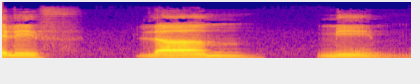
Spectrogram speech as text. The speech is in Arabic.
ألف لام ميم.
